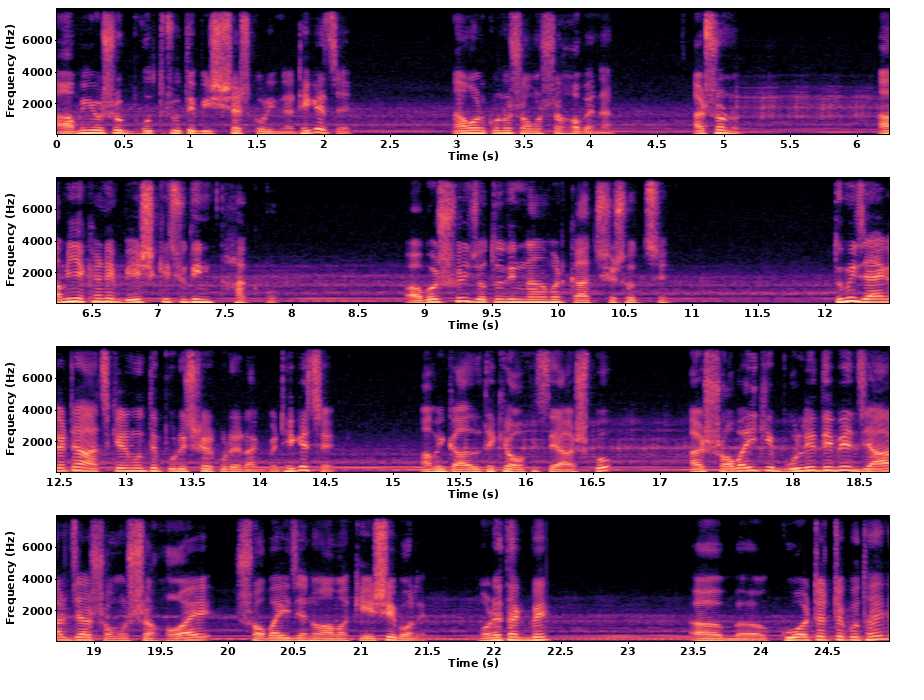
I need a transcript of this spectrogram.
আমি ওসব ভূতরুতে বিশ্বাস করি না, ঠিক আছে? আমার কোনো সমস্যা হবে না। আর শোনো, আমি এখানে বেশ কিছুদিন থাকব। অবশ্যই যতদিন না আমার কাজ শেষ হচ্ছে, তুমি জায়গাটা আজকের মধ্যে পরিষ্কার করে রাখবে, ঠিক আছে? আমি কাল থেকে অফিসে আসব আর সবাইকে বলে দেবে যার যার সমস্যা হয় সবাই যেন আমাকে এসে বলে। মনে থাকবে? কোয়ার্টারটা কোথায়?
